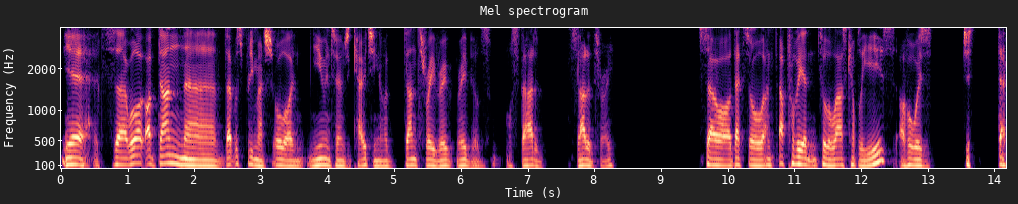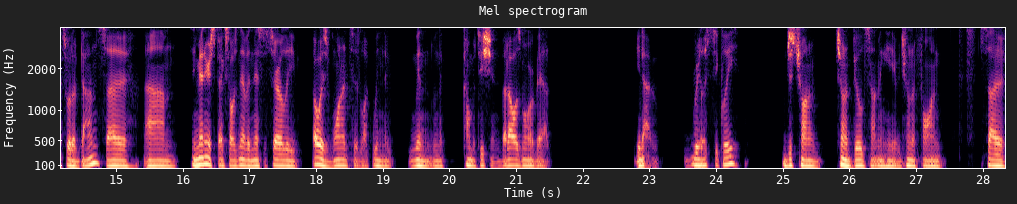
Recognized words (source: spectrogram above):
Yeah, it's uh, well, I've done uh, that was pretty much all I knew in terms of coaching. I've done three re- rebuilds, or started started three. So uh, that's all. Up probably until the last couple of years, I've always just that's what I've done. So um, in many respects, I was never necessarily I always wanted to like win the win win the competition, but I was more about you know realistically just trying to trying to build something here. We're trying to find so.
